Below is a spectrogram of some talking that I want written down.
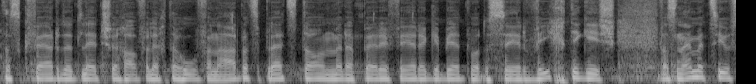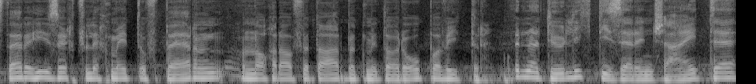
Das gefährdet letztlich auch vielleicht einen Haufen Arbeitsplätze da in einem peripheren Gebiet, wo das sehr wichtig ist. Was nehmen Sie aus dieser Hinsicht vielleicht mit auf Bern und nachher auch für die Arbeit mit Europa weiter? Natürlich, dieser Entscheid äh,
